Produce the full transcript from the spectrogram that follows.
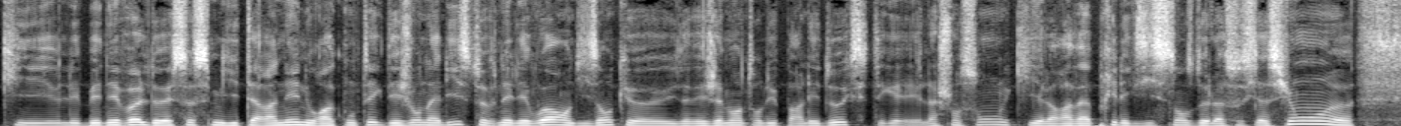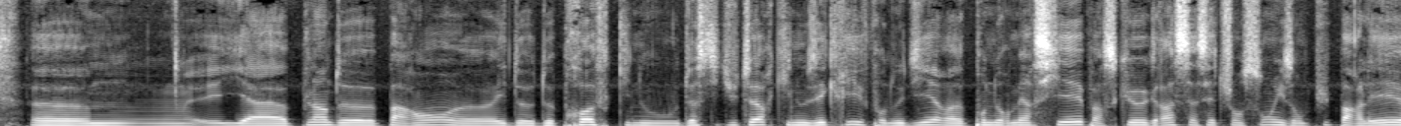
qui, les bénévoles de SOS Méditerranée nous racontaient que des journalistes venaient les voir en disant qu'ils n'avaient jamais entendu parler d'eux, que c'était la chanson qui leur avait appris l'existence de l'association. Euh, euh, Il y a plein de parents et de, profs, qui nous, d'instituteurs qui nous écrivent pour nous dire, pour nous remercier parce que grâce à cette chanson, ils ont pu parler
